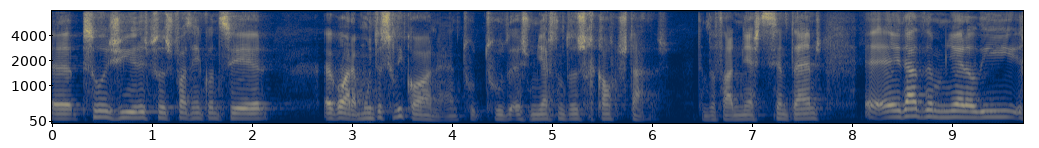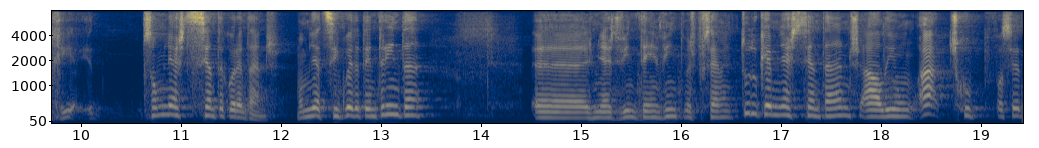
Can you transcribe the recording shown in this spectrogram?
uh, pessoas giras, pessoas que fazem acontecer Agora, muita silicona, tudo, as mulheres são todas recalcustadas. Estamos a falar de mulheres de 60 anos. A, a idade da mulher ali. São mulheres de 60, 40 anos. Uma mulher de 50 tem 30, uh, as mulheres de 20 têm 20, mas percebem? Tudo o que é mulheres de 60 anos, há ali um. Ah, desculpe, você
